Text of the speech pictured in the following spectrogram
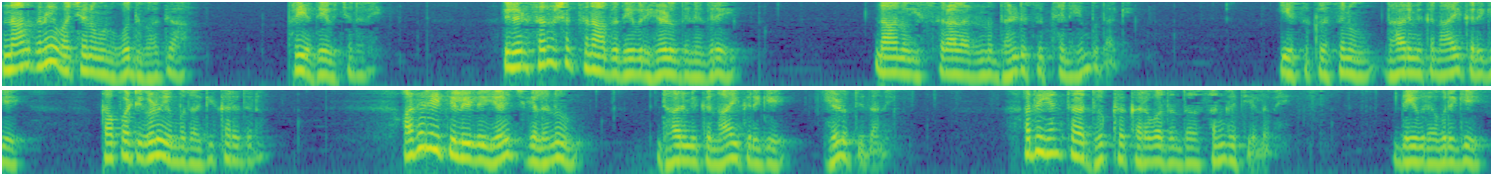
ನಾಲ್ಕನೇ ವಚನವನ್ನು ಓದುವಾಗ, ಪ್ರಿಯ ದೇವಜನರೇ ಇಲ್ಲಿ ಸರ್ವಶಕ್ತನಾದ ದೇವರು ಹೇಳುವುದೇನೆಂದರೆ, ನಾನು ಇಸ್ರಾಲರನ್ನು ದಂಡಿಸುತ್ತೇನೆ ಎಂಬುದಾಗಿ. ಯೇಸು ಕ್ರಿಸ್ತನು ಧಾರ್ಮಿಕ ನಾಯಕರಿಗೆ ಕಪಟಿಗಳು ಎಂಬುದಾಗಿ ಕರೆದನು. ಅದೇ ರೀತಿಯಲ್ಲಿ ಇಲ್ಲಿ ಯಜ್ಗೆಲನು ಧಾರ್ಮಿಕ ನಾಯಕರಿಗೆ ಹೇಳುತ್ತಿದ್ದಾನೆ. ಅದು ಎಂಥ ದುಃಖಕರವಾದಂತಹ ಸಂಗತಿಯಲ್ಲವೇ. ದೇವರವರಿಗೆ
